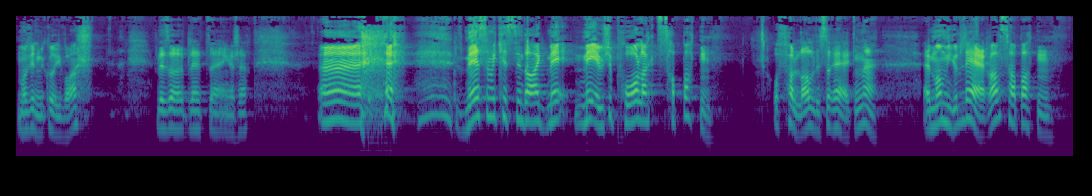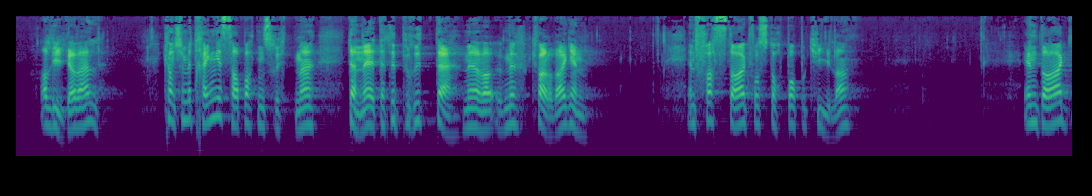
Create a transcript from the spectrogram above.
Jeg må finne hvor jeg var. Jeg ble, så, ble litt eh, engasjert. Uh, vi som er kristne i dag, vi, vi, er jo ikke pålagt sabbaten å følge alle disse reglene. Eh, vi har mye å lære av sabbaten allikevel. Kanskje vi trenger sabbatens rytme, denne, dette bruddet med, med hverdagen. En fast dag for å stoppe opp og hvile. En dag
